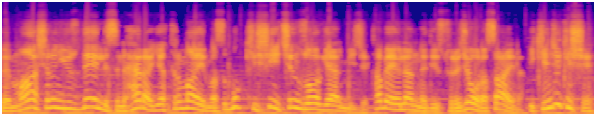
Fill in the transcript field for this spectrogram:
ve maaşının %50'sini her ay yatırıma ayırması bu kişi için zor gelmeyecek. Tabi evlenmediği sürece orası ayrı. İkinci kişi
